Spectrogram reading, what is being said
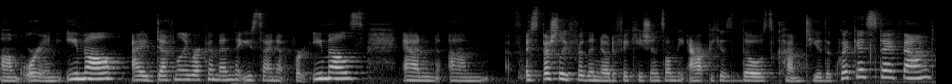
um, or an email. I definitely recommend that you sign up for emails and um, especially for the notifications on the app because those come to you the quickest, I found.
